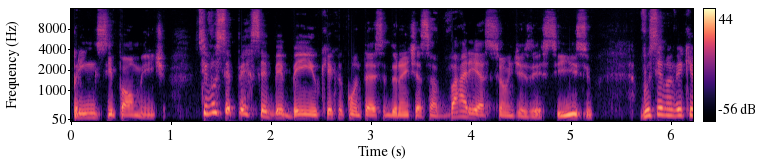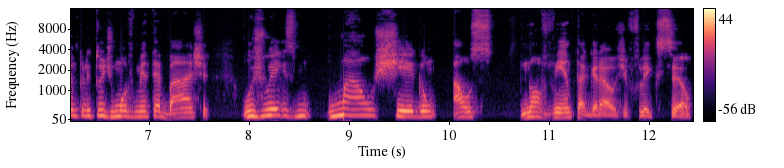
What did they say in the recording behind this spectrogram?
principalmente. Se você perceber bem o que, que acontece durante essa variação de exercício, você vai ver que a amplitude de movimento é baixa. Os joelhos mal chegam aos 90 graus de flexão.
